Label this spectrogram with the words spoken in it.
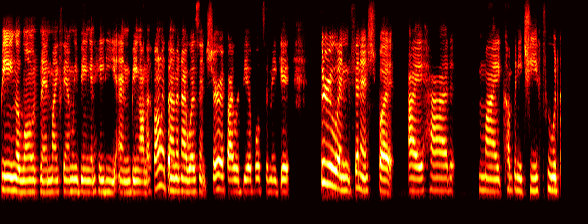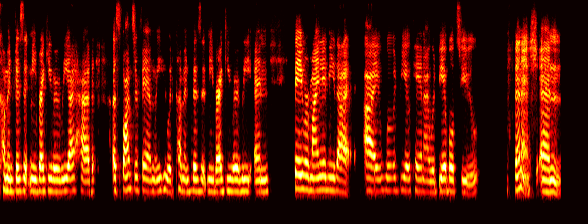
being alone and my family being in Haiti and being on the phone with them. And I wasn't sure if I would be able to make it through and finish, but I had my company chief who would come and visit me regularly. I had a sponsor family who would come and visit me regularly. And they reminded me that I would be okay and I would be able to finish. And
